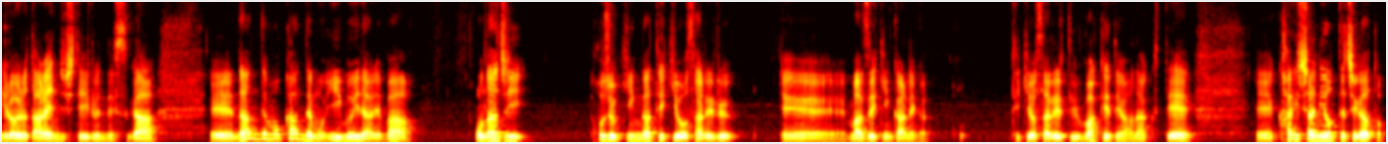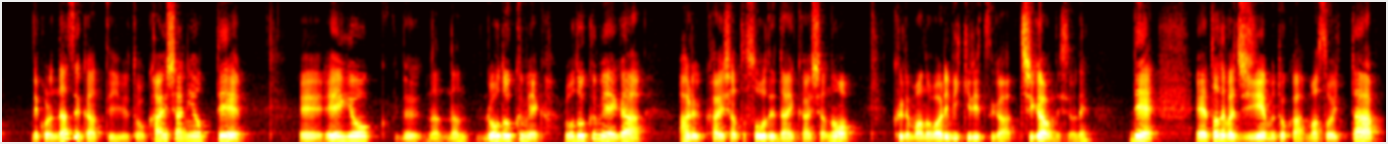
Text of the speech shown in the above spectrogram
いろいろとアレンジしているんですが、えー、何でもかんでも EV であれば同じ補助金が適用される、えー、まあ、税金関連が適用されるというわけではなくて、えー、会社によって違うと。でこれなぜかっていうと会社によって、え営業でななん労働組合か。労働組合がある会社とそうでない会社の車の割引率が違うんですよね。で、えー、例えば GM とか、まあ、そういった、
